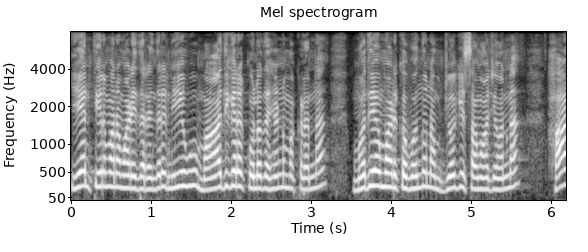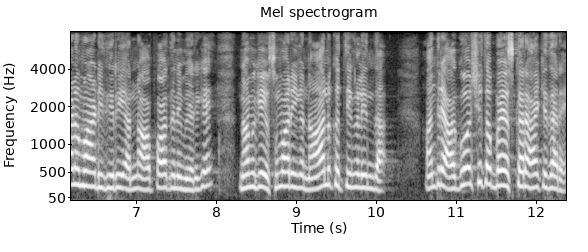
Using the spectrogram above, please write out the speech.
ಏನು ತೀರ್ಮಾನ ಮಾಡಿದ್ದಾರೆ ಅಂದರೆ ನೀವು ಮಾದಿಗರ ಕುಲದ ಹೆಣ್ಣು ಮಕ್ಕಳನ್ನು ಮದುವೆ ಮಾಡ್ಕೊಬಂದು ನಮ್ಮ ಜೋಗಿ ಸಮಾಜವನ್ನು ಹಾಳು ಮಾಡಿದ್ದೀರಿ ಅನ್ನೋ ಆಪಾದನೆ ಮೇರೆಗೆ ನಮಗೆ ಸುಮಾರು ಈಗ ನಾಲ್ಕು ತಿಂಗಳಿಂದ ಅಂದರೆ ಅಘೋಷಿತ ಬಯಸ್ಕರ ಹಾಕಿದ್ದಾರೆ.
